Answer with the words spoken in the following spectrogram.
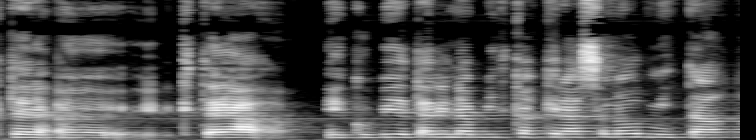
která, eh, která jakoby je tady nabídka, která se neodmítá,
